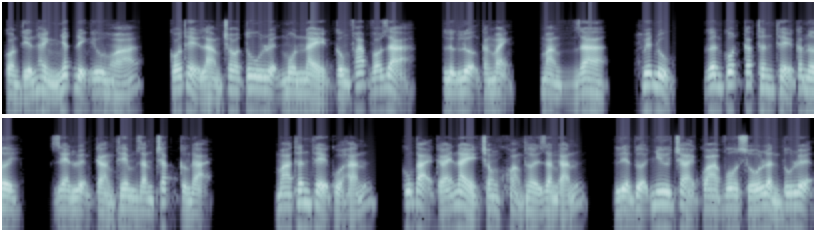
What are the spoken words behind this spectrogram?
còn tiến hành nhất định ưu hóa, có thể làm cho tu luyện môn này công pháp võ giả, lực lượng càng mạnh, màng da, huyết nục, gân cốt các thân thể các nơi, rèn luyện càng thêm rắn chắc cường đại. Mà thân thể của hắn, cũng tại cái này trong khoảng thời gian ngắn, liền tựa như trải qua vô số lần tu luyện,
